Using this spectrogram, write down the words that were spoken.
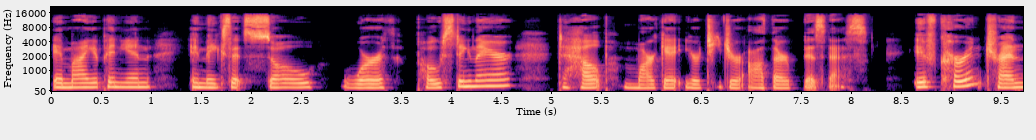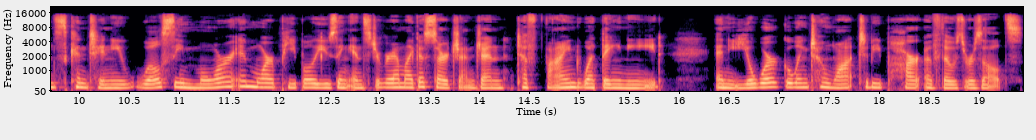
in my opinion, it makes it so worth posting there to help market your teacher author business. If current trends continue, we'll see more and more people using Instagram like a search engine to find what they need. And you're going to want to be part of those results.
